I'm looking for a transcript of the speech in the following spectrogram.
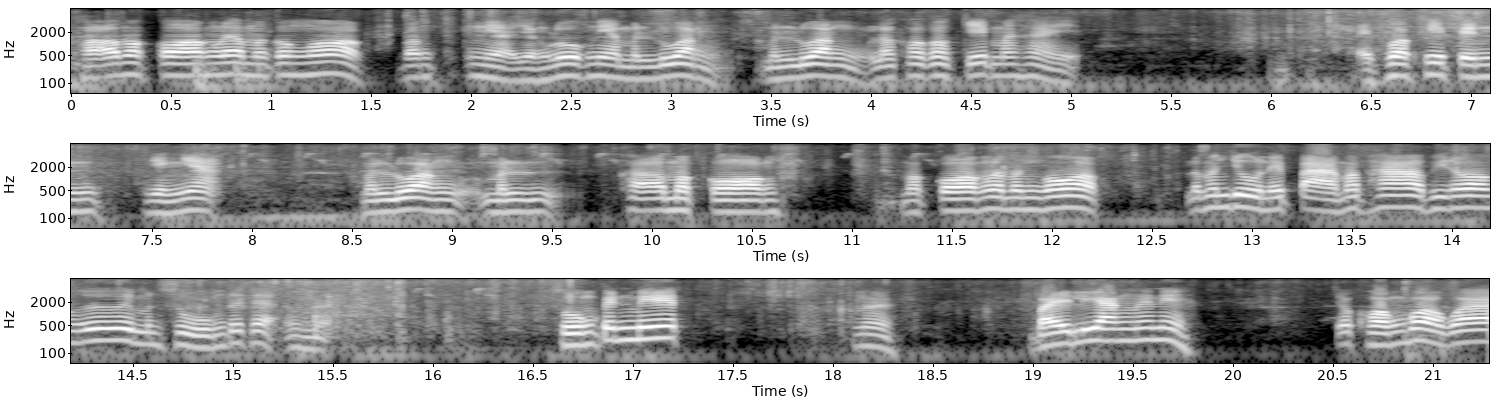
เขาเอามากองแล้วมันก็งอกบางเนี่ยอย่างลูกเนี่ยมันร่วงมันร่วงแล้วเขาก็เก็บมาให้ไอ้พวกที่เป็นอย่างเงี้ยมันร่วงมันเขาเอามากอง มากองแล้วมันงอก แล้วมันอยู่ในป่ามะพร้าวพี่น้องเอ้ยมันสูงด้วยแท้น่ะสูงเป็นเมตรน่ะใบเลี้ยงนะนี่ จ้าของบอกว่า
